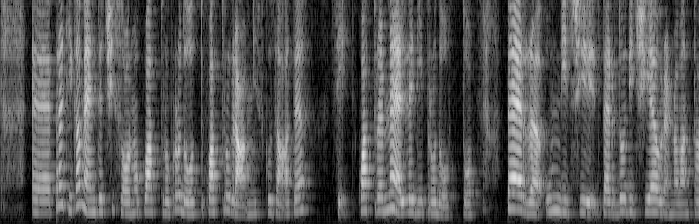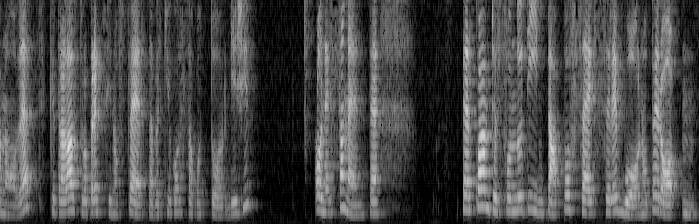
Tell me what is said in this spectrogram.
Eh, praticamente ci sono 4 prodotti, 4 grammi, scusate, sì, 4 ml di prodotto per, 11, per 12,99 euro, che tra l'altro prezzo in offerta perché costa 14. Onestamente per quanto il fondotinta possa essere buono, però mh, mm,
